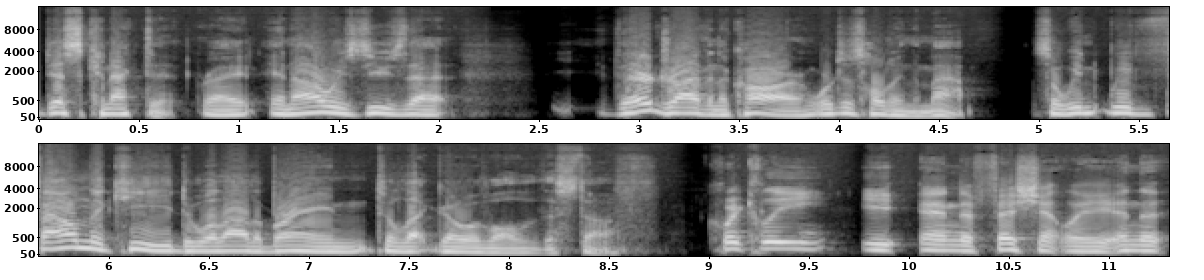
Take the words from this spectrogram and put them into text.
disconnect it. Right. And I always use that they're driving the car. We're just holding the map. So we we've found the key to allow the brain to let go of all of this stuff quickly and efficiently. And the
